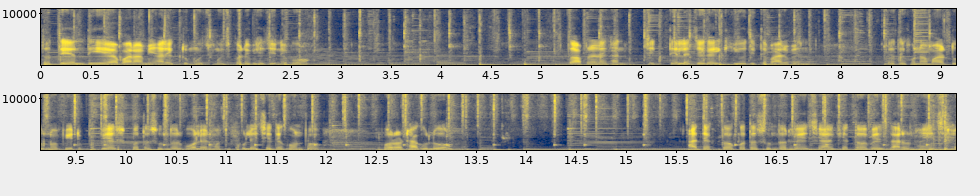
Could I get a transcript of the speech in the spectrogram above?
তো তেল দিয়ে আবার আমি আরেকটু মুচমুচ করে ভেজে নেব। তো আপনারা এখান তেলের জায়গায় ঘিও দিতে পারবেন। তো দেখুন আমার দুনো পিঠ বেশ কত সুন্দর বলের মতো ফুলেছে, দেখুন পরোঠাগুলো। আর দেখতেও কত সুন্দর হয়েছে আর খেতেও বেশ দারুণ হয়েছিল।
